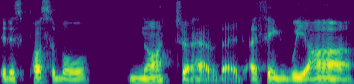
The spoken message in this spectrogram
it is possible not to have that. I think we are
